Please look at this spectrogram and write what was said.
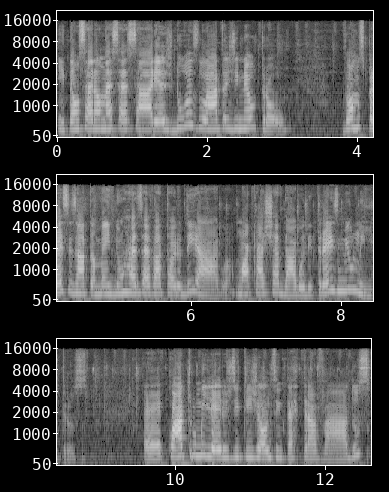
Então, serão necessárias duas latas de neutrol. Vamos precisar também de um reservatório de água, uma caixa d'água de 3 mil litros, é, quatro milheiros de tijolos intertravados.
